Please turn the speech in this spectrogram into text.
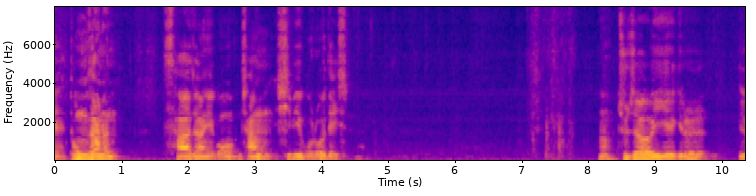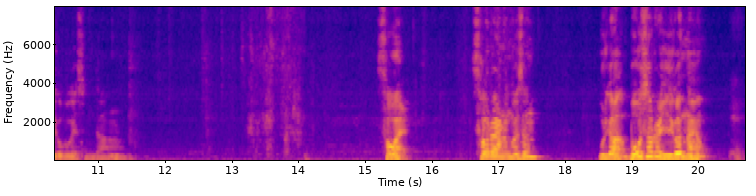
예, 동사는 4장이고 장 12구로 되어 있습니다. 어, 주자의 얘기를 읽어보겠습니다. 서왈. 서라는 것은 우리가 모서를 읽었나요? 네.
